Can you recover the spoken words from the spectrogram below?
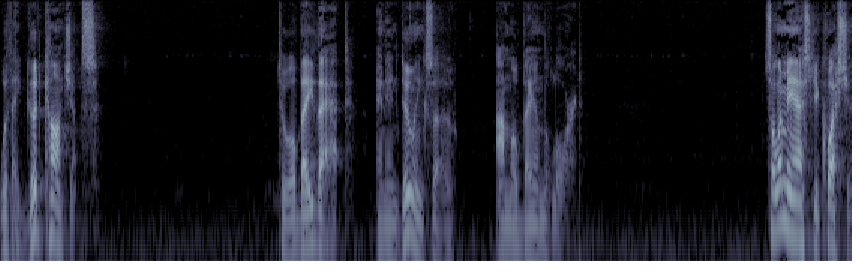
with a good conscience to obey that. And in doing so, I'm obeying the Lord. So let me ask you a question.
